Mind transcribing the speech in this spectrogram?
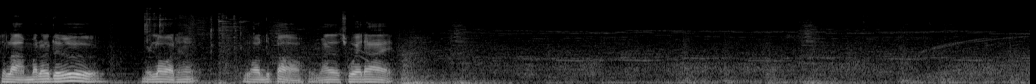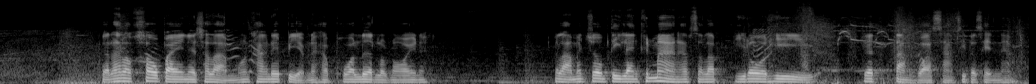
ฉลามมาแล้วเด้อไม่รอดฮะรอดหรือเปล่าผมอาจจะช่วยได้แต่ถ้าเราเข้าไปเนี่ยฉลามค่อนข้างได้เปรียบนะครับเพราะว่าเลือดเราน้อยนะฉลามมันโจมตีแรงขึ้นมากนะครับสำหรับฮีโร่ที่เลือดต่ำกว่า 30%นะครับ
